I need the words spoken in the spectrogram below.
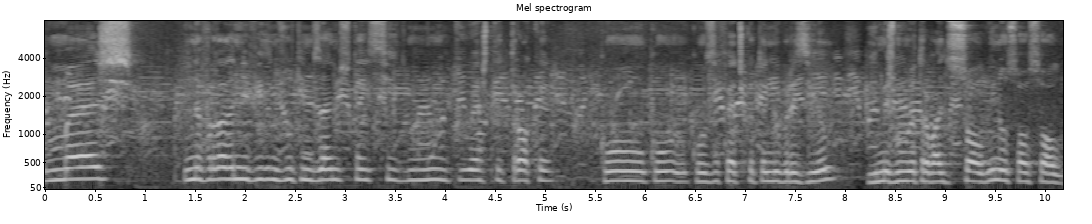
mas na verdade a minha vida nos últimos anos tem sido muito esta troca com, com, com os afetos que eu tenho no Brasil e mesmo o meu trabalho de solo, e não só o solo,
